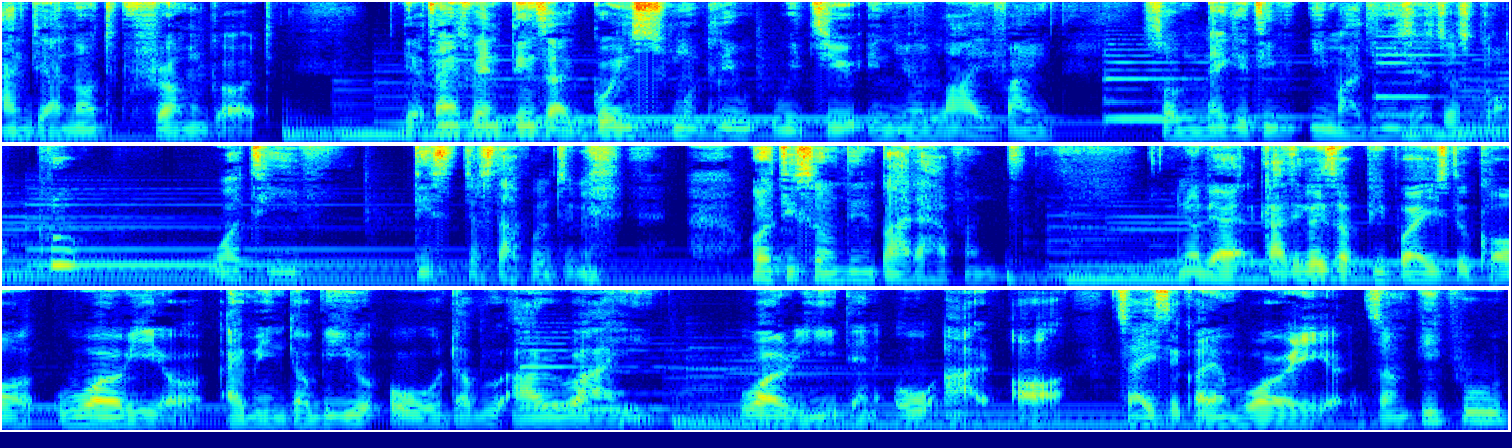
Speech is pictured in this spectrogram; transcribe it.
and they are not from God. There are times when things are going smoothly with you in your life and some negative imaginations just come. What if this just happened to me? what if something bad happens? You know, there are categories of people I used to call warrior. I mean, W O W R Y, worry, then O R R. So I used to call them warrior. Some people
